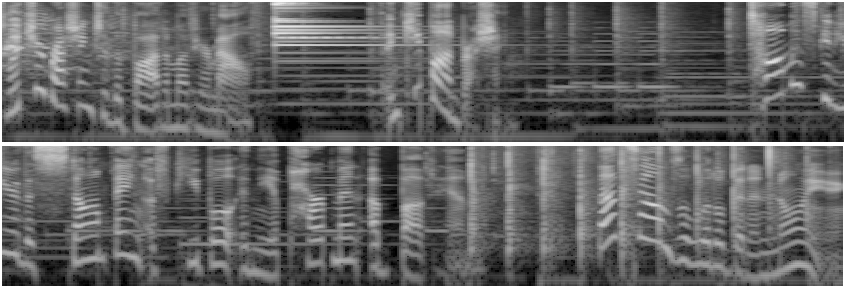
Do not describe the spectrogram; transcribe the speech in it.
Switch your brushing to the bottom of your mouth and keep on brushing. Thomas can hear the stomping of people in the apartment above him. That sounds a little bit annoying.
